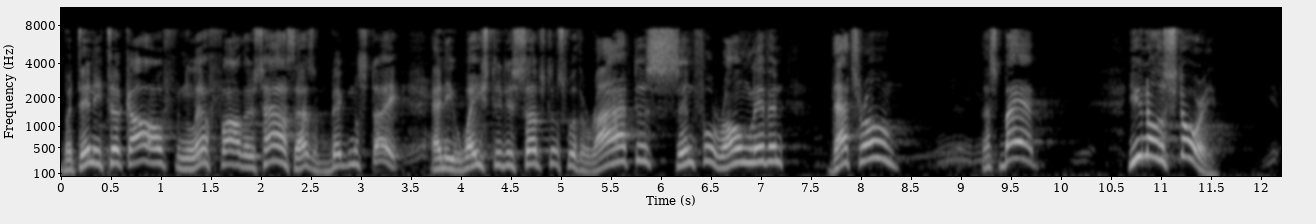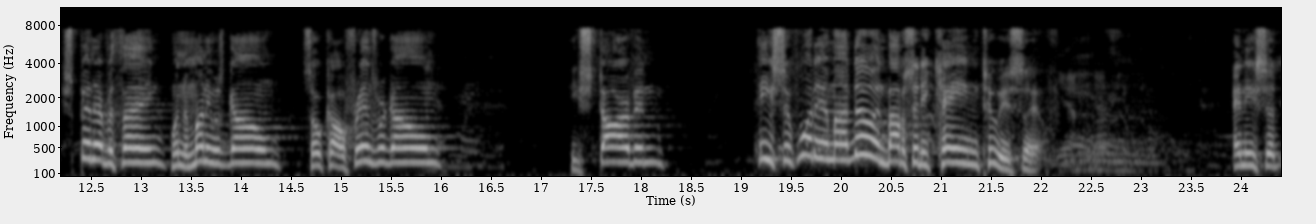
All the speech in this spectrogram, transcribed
But then he took off and left father's house. That's a big mistake. And he wasted his substance with riotous, sinful, wrong living. That's wrong. That's bad. You know the story. Spent everything when the money was gone. So-called friends were gone. He's starving. He said, What am I doing? Bible said he came to himself. And he said,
